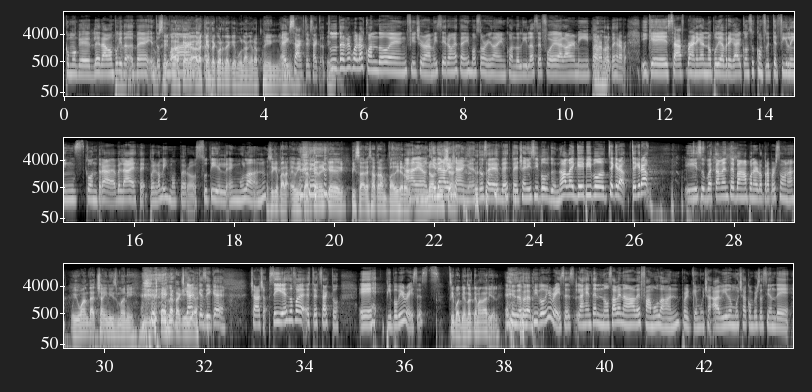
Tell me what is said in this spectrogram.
como que le daba un poquito, ve, entonces Ah, Sí, Mulan ahora, que, de ahora que esto- recordé que Mulan era Ping. en- Exacto, exacto. ¿Tú te recuerdas cuando en Futurama hicieron este mismo storyline cuando Lila se fue al army para Ajá. proteger a y que Saf Brannigan no podía bregar con sus conflicted feelings contra, ¿verdad? Este, pues lo mismo, pero sutil en Mulan. Así que para evitar tener que pisar esa trampa, dijeron, Ajá, dijeron, no. Shang. Entonces, este, Chinese people do not like gay people. Take it out, take it out. Y supuestamente van a poner otra persona. We want that Chinese money en la taquilla. Que sí que. Chacho. Sí, eso fue este, exacto. Eh, people be racist. Sí, volviendo al tema de Ariel. People be racist. La gente no sabe nada de Famulan porque mucha, ha habido mucha conversación de.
